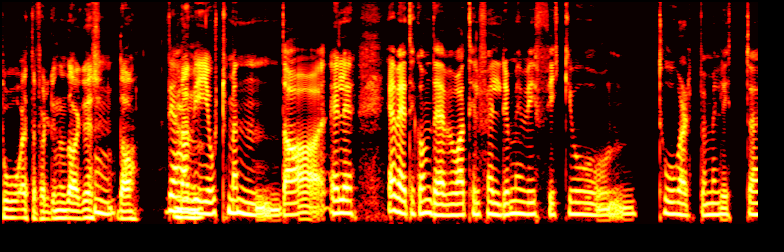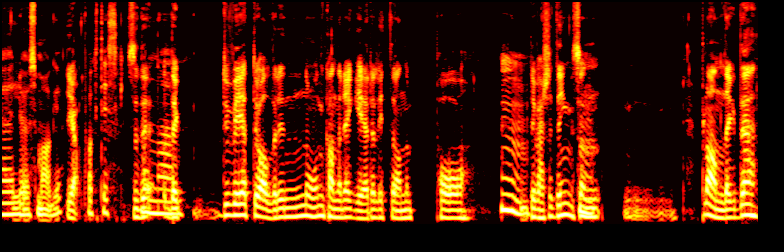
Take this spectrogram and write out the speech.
to etterfølgende dager Mm. da. Det har Men- vi gjort, men da Eller jeg vet ikke om det var tilfeldig, men vi fikk jo to valper med litt uh, løs mage, Ja. faktisk. Så det, Men, uh, det, du vet jo aldri, noen kan reagere litt på mm, diverse ting. Sånn, mm, planlegg det,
